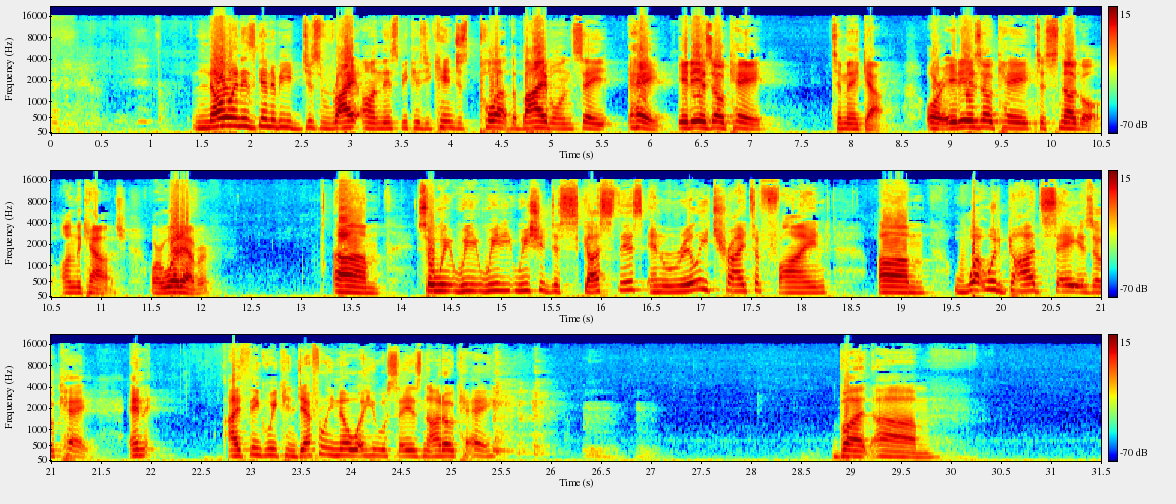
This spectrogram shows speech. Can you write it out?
No one is going to be just right on this because you can't just pull out the Bible and say, hey, it is okay to make out, or it is okay to snuggle on the couch, or whatever. Um, so we, we, we, we should discuss this and really try to find um, what would God say is okay. And I think we can definitely know what he will say is not okay. But, um,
